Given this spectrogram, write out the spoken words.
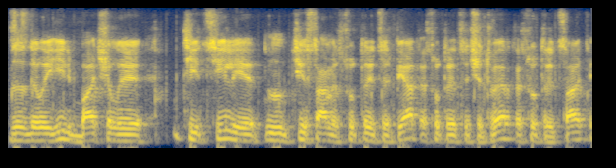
заздалегідь бачили ті цілі, ну ті самі су 35 су 34 су 30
